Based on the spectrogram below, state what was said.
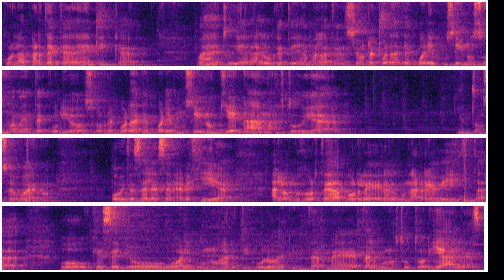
con la parte académica. Vas a estudiar algo que te llama la atención. Recuerda que Acuario es un signo sumamente curioso. Recuerda que Acuario es un signo quien ama estudiar. Y entonces, bueno, hoy te sale esa energía. A lo mejor te da por leer alguna revista o, qué sé yo, o algunos artículos en internet, algunos tutoriales.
